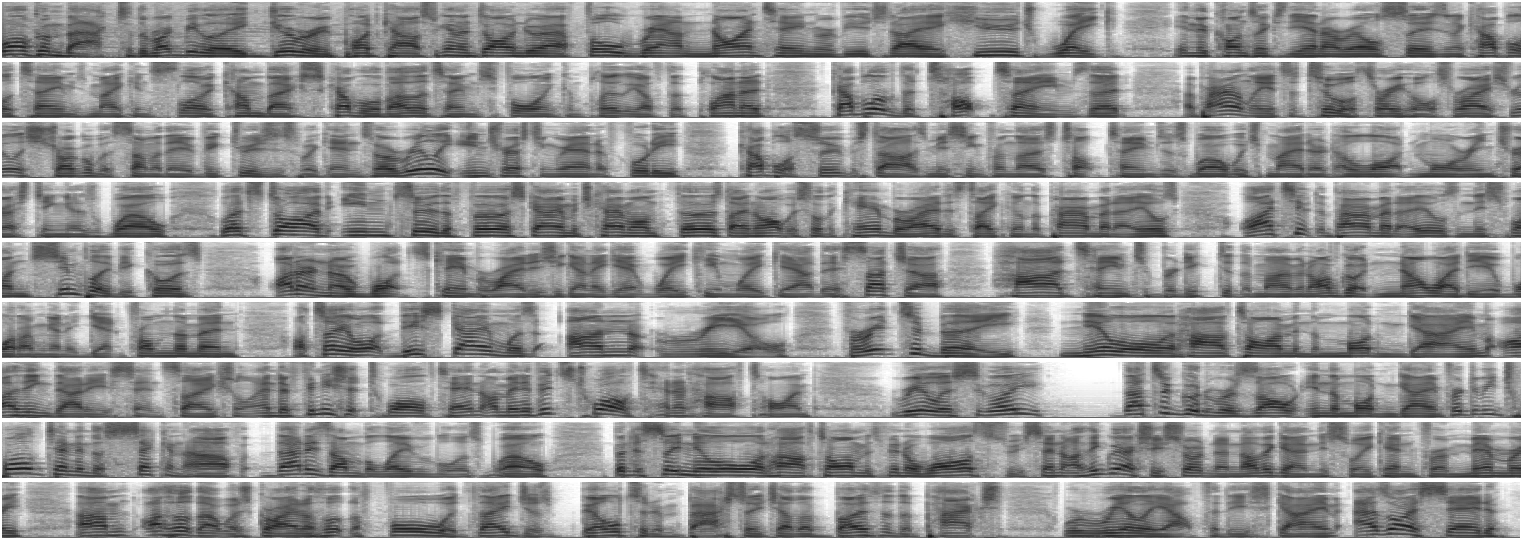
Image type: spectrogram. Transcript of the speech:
Welcome back to the Rugby League Guru podcast. We're going to dive into our full round 19 review today. A huge week in the context of the NRL season. A couple of teams making slow comebacks, a couple of other teams falling completely off the planet. A couple of the top teams that apparently it's a two or three horse race really struggled with some of their victories this weekend. So a really interesting round of footy. A couple of superstars missing from those top teams as well, which made it a lot more interesting as well. Let's dive into the first game, which came on Thursday night. We saw the Canberra Raiders taking on the Parramatta Eels. I tipped the Parramatta Eels in this one simply because I don't know what Canberra Raiders you're going to get week in, week out. They're such a hard team to predict at the moment. I've got no idea what I'm going to get from them. And I'll tell you what, this game was unreal. For it to be nil all at halftime in the modern game, I think that is sensational. And to finish at 12 10, I mean, if it's 12 10 at halftime, realistically, that's a good result in the modern game. For it to be 12 10 in the second half, that is unbelievable as well. But to see nil all at half time, it's been a while since we've seen it. I think we actually saw it in another game this weekend from memory. Um, I thought that was great. I thought the forwards, they just belted and bashed each other. Both of the packs were really up for this game. As I said,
